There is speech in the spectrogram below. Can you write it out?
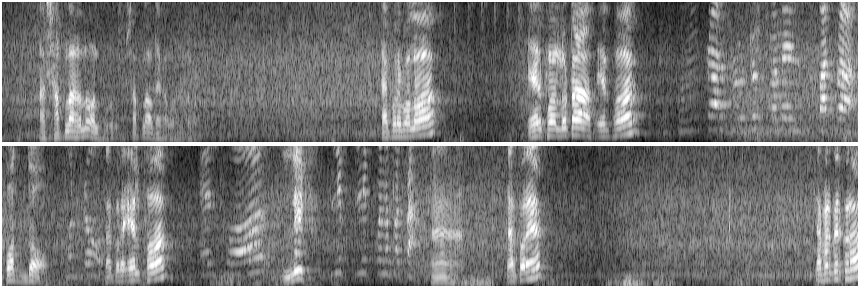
আর শাপলা হলো অল্প শাপলাও দেখাবো আমি তোমার তারপরে বলো এরপর লোটাস এরপর মানে পদ্ম। তারপরে এল ফর লিফ। মানে পাতা। হ্যাঁ। তারপরে? তারপর বের করো।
